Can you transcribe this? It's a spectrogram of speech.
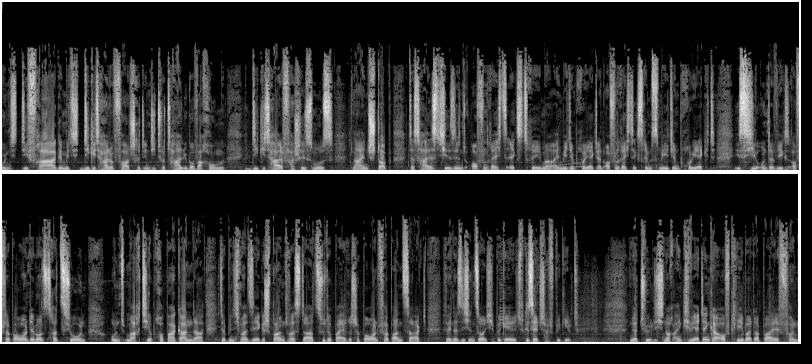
und die Frage mit digitalem Fortschritt in die Totalüberwachung, Digitalfaschismus, nein, stopp. Das heißt, hier sind offen Rechtsextreme, ein Medienprojekt, ein offen rechtsextremes Medienprojekt ist hier unterwegs auf der Bauerndemonstration und macht hier Propaganda. Da bin ich mal sehr gespannt, was dazu der Bayerische Bauernverband sagt, wenn er sich in solche Gesellschaft begibt. Natürlich noch ein Querdenkeraufkleber dabei von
